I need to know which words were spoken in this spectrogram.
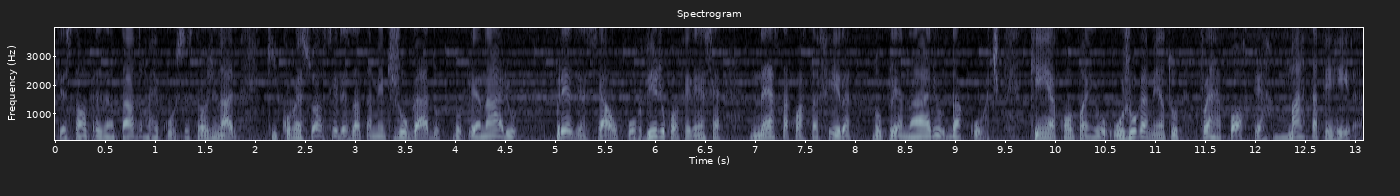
Questão apresentada no recurso extraordinário, que começou a ser exatamente julgado no plenário presencial por videoconferência nesta quarta-feira no plenário da Corte. Quem acompanhou o julgamento foi a repórter Marta Ferreira.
